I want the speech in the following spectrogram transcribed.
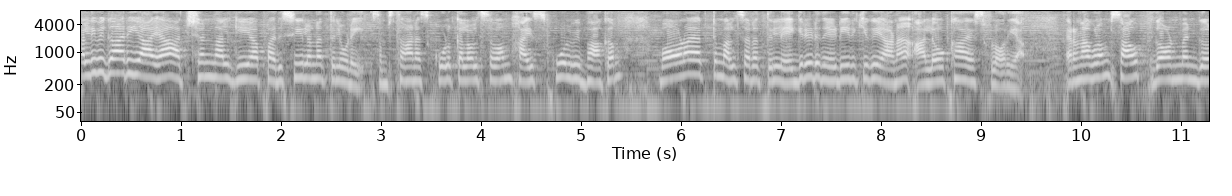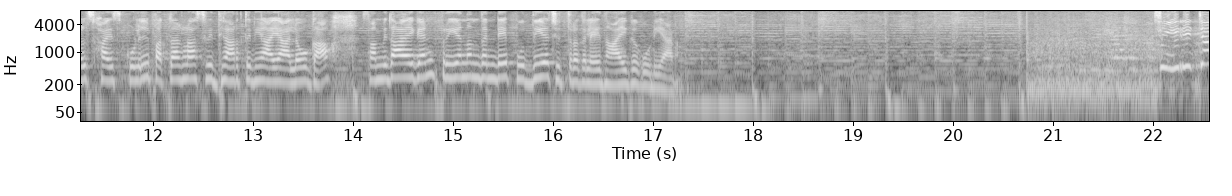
പള്ളിവികാരിയായ അച്ഛൻ നൽകിയ പരിശീലനത്തിലൂടെ സംസ്ഥാന സ്കൂൾ കലോത്സവം ഹൈസ്കൂൾ വിഭാഗം മോണോ ആക്ട് മത്സരത്തിൽ എ ഗ്രേഡ് നേടിയിരിക്കുകയാണ് Aloka S Floria. Ernakulam south government girls ഹൈസ്കൂളിൽ പത്താം ക്ലാസ് വിദ്യാർത്ഥിനിയായ അലോക സംവിധായകൻ പ്രിയനന്ദന്റെ പുതിയ ചിത്രത്തിലെ നായിക കൂടിയാണ്. ചിരിച്ചോ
